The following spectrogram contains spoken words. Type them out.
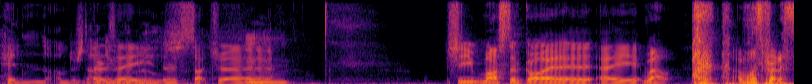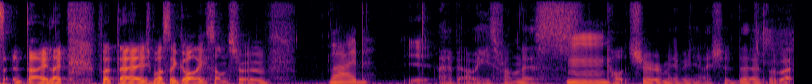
Hidden understanding. there's of the a rules. there's such a. Mm. She must have got a, a, well. I was going to sit and die, like, but uh, she must have got like some sort of Vibe. yeah. oh, he's from this Mm. culture. Maybe I should, uh, but, but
